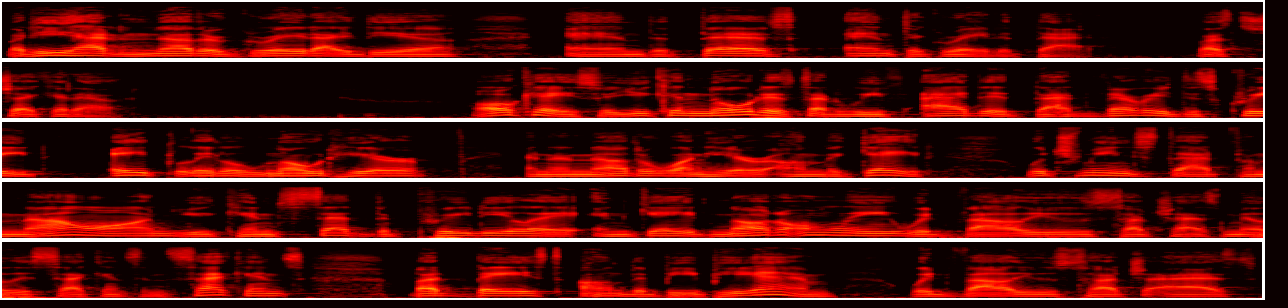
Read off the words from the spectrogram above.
But he had another great idea, and the devs integrated that. Let's check it out. Okay, so you can notice that we've added that very discreet 8 little note here and another one here on the gate, which means that from now on you can set the pre-delay and gate not only with values such as milliseconds and seconds, but based on the BPM with values such as,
